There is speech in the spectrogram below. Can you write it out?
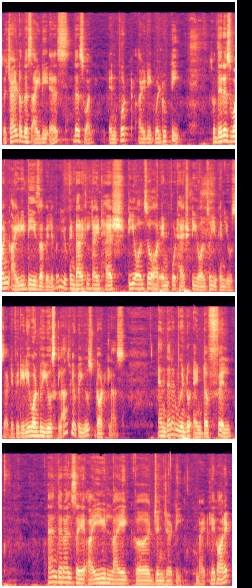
the child of this id is this one input id equal to t so there is one IDT is available. You can directly write hash T also or input hash T also. You can use that. If you really want to use class, you have to use dot class. And then I'm going to enter fill. And then I'll say I like uh, ginger tea. Right click on it,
